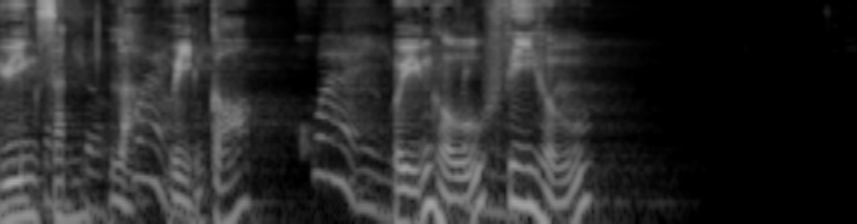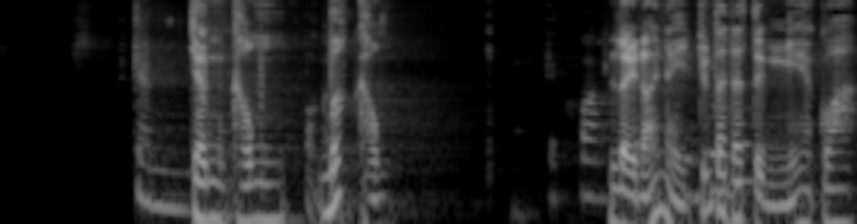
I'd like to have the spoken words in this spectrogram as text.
Duyên sanh là huyễn có, huyễn hữu, phi hữu chân không, bất không? Lời nói này chúng ta đã từng nghe qua.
